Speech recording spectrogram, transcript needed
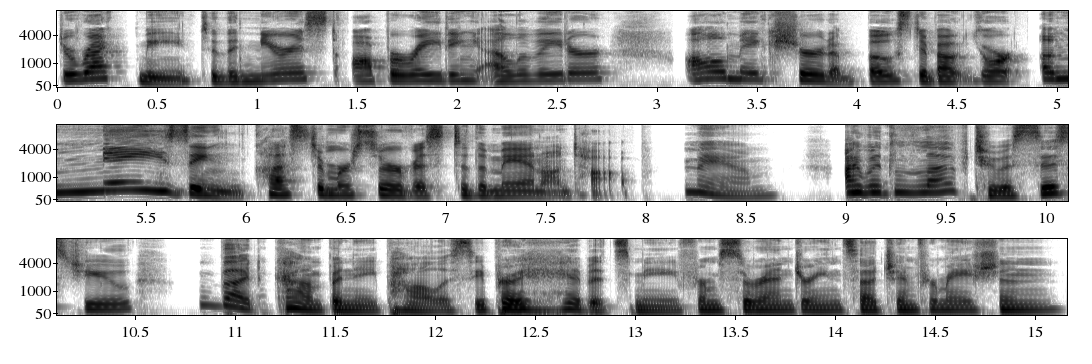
direct me to the nearest operating elevator, I'll make sure to boast about your amazing customer service to the man on top. Ma'am, I would love to assist you, but company policy prohibits me from surrendering such information.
